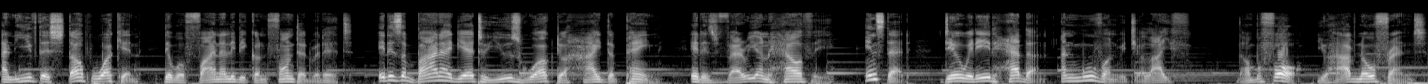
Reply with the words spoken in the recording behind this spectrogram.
and if they stop working, they will finally be confronted with it. It is a bad idea to use work to hide the pain. It is very unhealthy. Instead, deal with it head on and move on with your life. Number 4. You have no friends.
